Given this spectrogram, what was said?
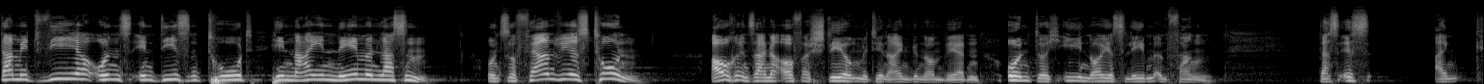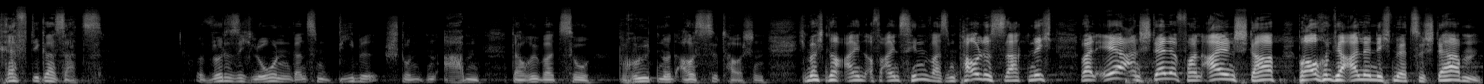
damit wir uns in diesen Tod hineinnehmen lassen. Und sofern wir es tun, auch in seine Auferstehung mit hineingenommen werden und durch ihn neues Leben empfangen. Das ist ein kräftiger Satz und würde sich lohnen, einen ganzen Bibelstundenabend darüber zu brüten und auszutauschen. Ich möchte nur ein, auf eins hinweisen. Paulus sagt nicht, weil er anstelle von allen starb, brauchen wir alle nicht mehr zu sterben.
